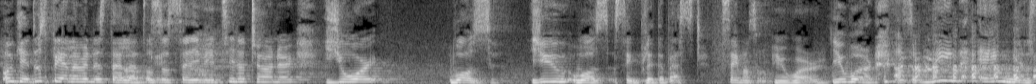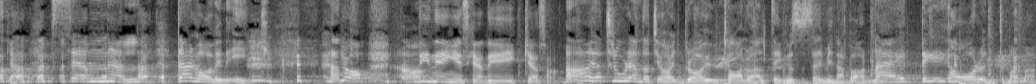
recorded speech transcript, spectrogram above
Okej, okay, då spelar vi den istället okay. och så säger vi Tina Turner, your was You was simply the best. Säger man så? You were. You were. Alltså min engelska, snälla. Där har vi en ick. Att, ja, ja, din engelska det är ick alltså. Ja, jag tror ändå att jag har ett bra uttal och allting. Och så säger mina barn, nej det har du inte mamma.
